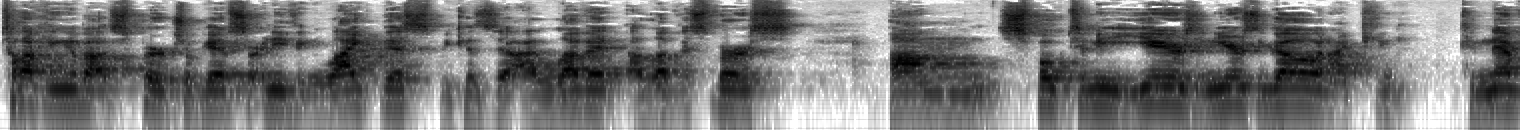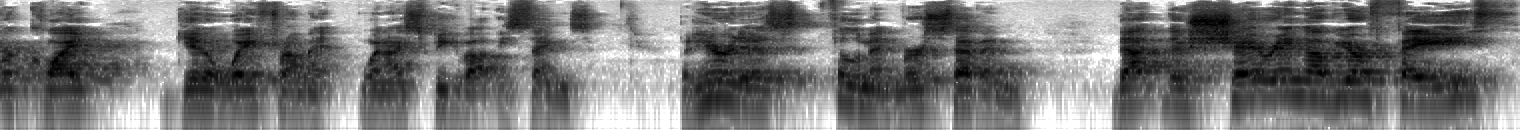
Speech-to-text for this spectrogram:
talking about spiritual gifts or anything like this because I love it. I love this verse. Um, spoke to me years and years ago, and I can, can never quite get away from it when I speak about these things. But here it is, Philemon, verse 7 that the sharing of your faith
